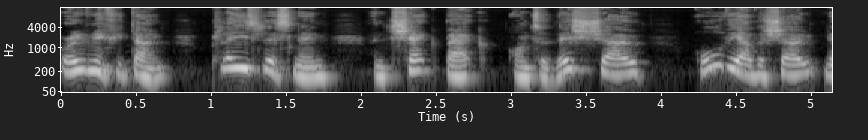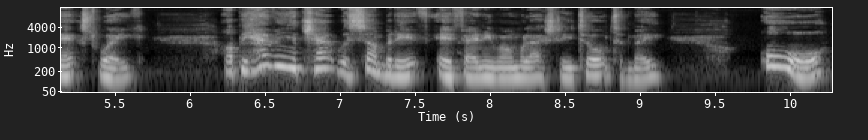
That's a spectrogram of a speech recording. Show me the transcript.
or even if you don't, please listen in and check back onto this show or the other show next week. I'll be having a chat with somebody if, if anyone will actually talk to me, or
